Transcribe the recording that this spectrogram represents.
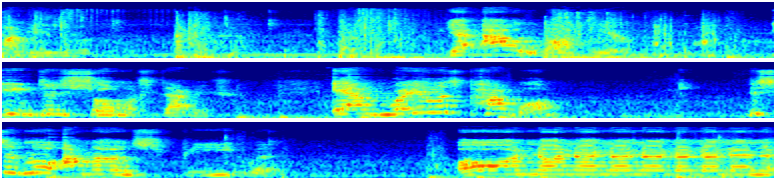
I'm using it. Get out of here. It does so much damage. It has way less power. This is more ammo and speed. With. Oh no no no no no no no no!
